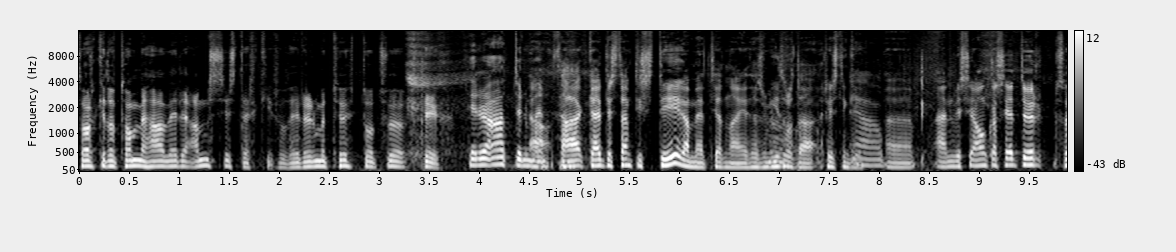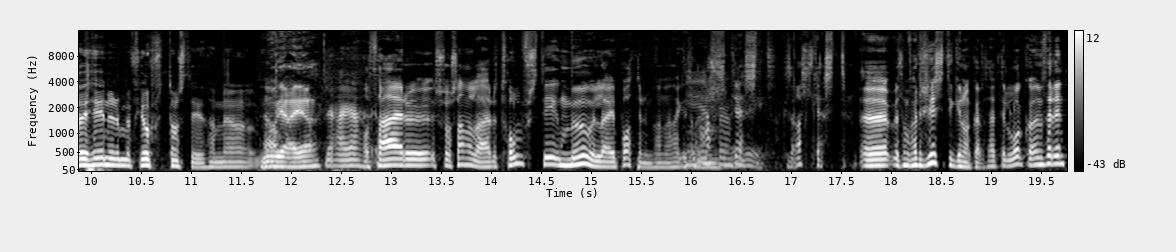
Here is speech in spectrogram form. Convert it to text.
Þorkill og Tommi hafa verið ansi sterkir og þeir eru með 22 stig. Þeir eru atvinnum Já, menn. það gæti stemt í stigamett hérna í þessum íþróttahristingi. Já. Uh, en við sjáum hvað setur Þau hinn eru með 14 stig, þannig að... Nú, já, já. Já, já. og það eru svo sannlega, það eru 12 stig mögulega í botninum, þannig að það getur Já. allt gæst. Það getur allt gæst. Uh, við ætlum að fara í hristingin okkar, þetta er loka umferðin.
